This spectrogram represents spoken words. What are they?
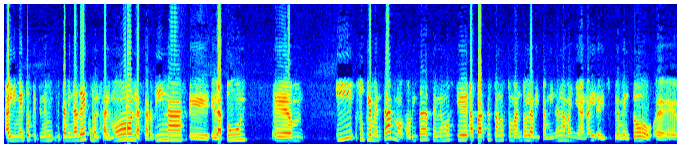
alimentos que tienen vitamina D como el salmón, las sardinas, eh, el atún eh, y suplementarnos. Ahorita tenemos que, aparte estamos tomando la vitamina en la mañana, el, suplemento eh,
